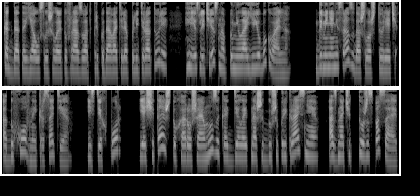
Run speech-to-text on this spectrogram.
Когда-то я услышала эту фразу от преподавателя по литературе, и, если честно, поняла ее буквально. До меня не сразу дошло, что речь о духовной красоте. И с тех пор я считаю, что хорошая музыка делает наши души прекраснее, а значит, тоже спасает.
